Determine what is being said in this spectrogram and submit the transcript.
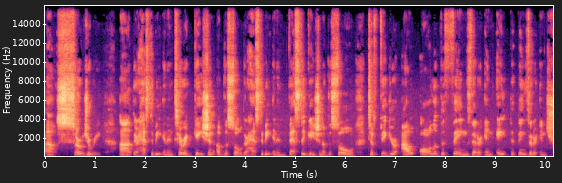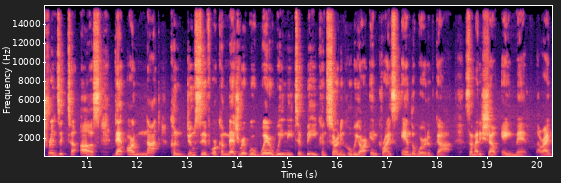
uh, surgery. Uh, there has to be an interrogation of the soul. There has to be an investigation of the soul to figure out all of the things that are innate, the things that are intrinsic to us that are not conducive or commensurate with where we need to be concerning who we are in Christ and the Word of God. Somebody shout Amen. All right.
